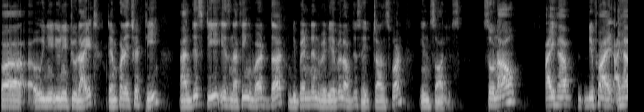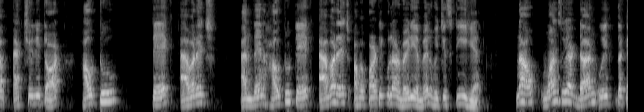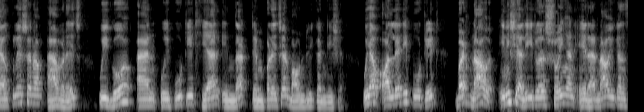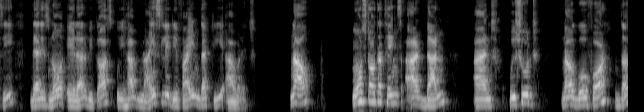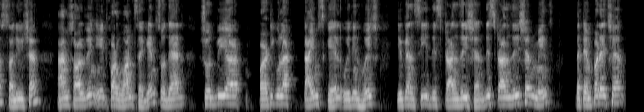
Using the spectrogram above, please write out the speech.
for uh, we need you need to write temperature T and this T is nothing but the dependent variable of this heat transfer in solids. So now I have defined, I have actually taught how to take average and then how to take average of a particular variable which is T here. Now once we are done with the calculation of average, we go and we put it here in the temperature boundary condition. We have already put it but now initially it was showing an error. Now you can see there is no error because we have nicely defined the t average. Now most of the things are done and we should now go for the solution. I am solving it for one second so there should be a particular time scale within which you can see this transition this transition means the temperature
